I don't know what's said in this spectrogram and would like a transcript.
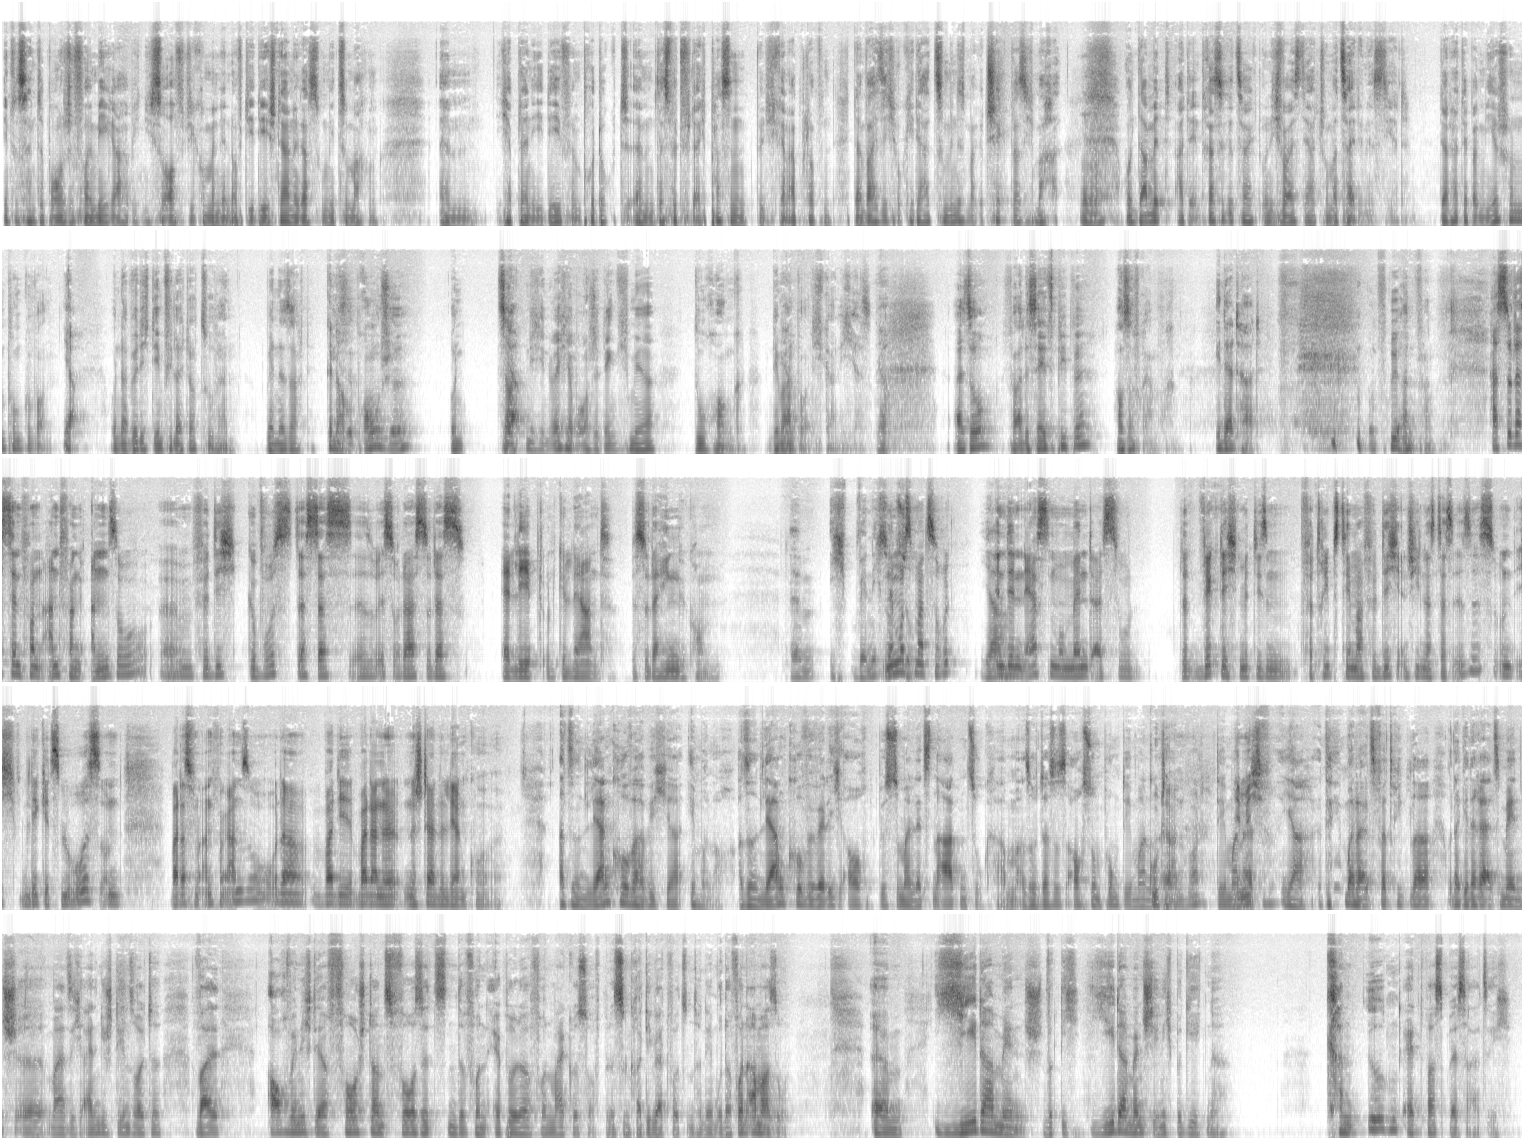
interessante Branche, voll mega, habe ich nicht so oft. Wie kommt man denn auf die Idee, Sterne-Gastronomie zu machen? Ähm, ich habe da eine Idee für ein Produkt, ähm, das wird vielleicht passen, würde ich gerne abklopfen. Dann weiß ich, okay, der hat zumindest mal gecheckt, was ich mache. Und damit hat er Interesse gezeigt und ich weiß, der hat schon mal Zeit investiert. Dann hat er bei mir schon einen Punkt gewonnen. Ja. Und dann würde ich dem vielleicht auch zuhören. Wenn er sagt, Genau. diese Branche und sagt Ja. nicht in welcher Branche, denke ich mir, du Honk. Dem Ja. antworte ich gar nicht erst. Ja. Also, für alle Salespeople, Hausaufgaben machen. In der Tat. Und früh anfangen. Hast du das denn von Anfang an so ähm, für dich gewusst, dass das äh, so ist, oder hast du das erlebt und gelernt? Bist du da hingekommen? Ähm, ich, wenn ich so Nimm uns mal zurück Ja. in den ersten Moment, als du wirklich mit diesem Vertriebsthema für dich entschieden hast, das ist es und ich lege jetzt los und war das von Anfang an so oder war, die, war da eine, eine steile Lernkurve? Also eine Lernkurve habe ich ja immer noch. Also eine Lernkurve werde ich auch bis zu meinem letzten Atemzug haben. Also das ist auch so ein Punkt, den man, Gute äh, Antwort. den man als, ja, den man als Vertriebler oder generell als Mensch äh, mal sich eingestehen sollte, weil auch wenn ich der Vorstandsvorsitzende von Apple oder von Microsoft bin, das sind gerade die wertvollsten Unternehmen, oder von Amazon, ähm, jeder Mensch, wirklich jeder Mensch, den ich begegne, kann irgendetwas besser als ich.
